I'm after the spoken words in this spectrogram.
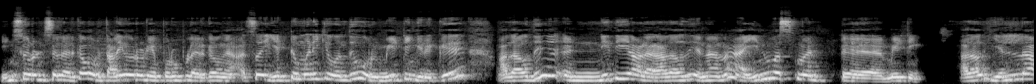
இன்சூரன்ஸ்ல இருக்க ஒரு தலைவருடைய பொறுப்புல இருக்கவங்க. So, எட்டு மணிக்கு வந்து ஒரு மீட்டிங் இருக்கு. அதாவது நிதியாளர் அதாவது என்னன்னா இன்வெஸ்ட்மெண்ட் மீட்டிங் அதாவது எல்லா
